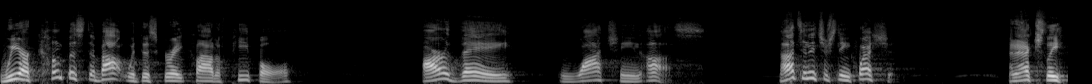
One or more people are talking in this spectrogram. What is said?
We are compassed about with this great cloud of people. Are they watching us? Now, that's an interesting question. And actually,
